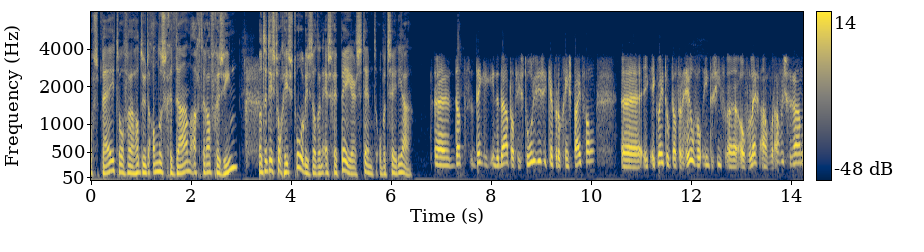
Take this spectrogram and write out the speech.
toch spijt? Of uh, had u het anders gedaan, achteraf gezien? Want het is toch historisch dat een SGP'er stemt op het CDA? Uh, dat denk ik inderdaad dat historisch is. Ik heb er ook geen spijt van. Uh, ik, ik, weet ook dat er heel veel intensief overleg aan vooraf is gegaan...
